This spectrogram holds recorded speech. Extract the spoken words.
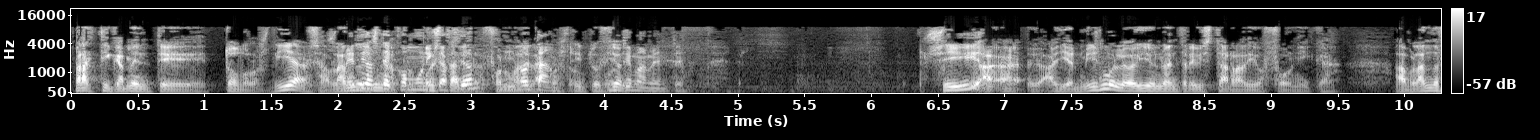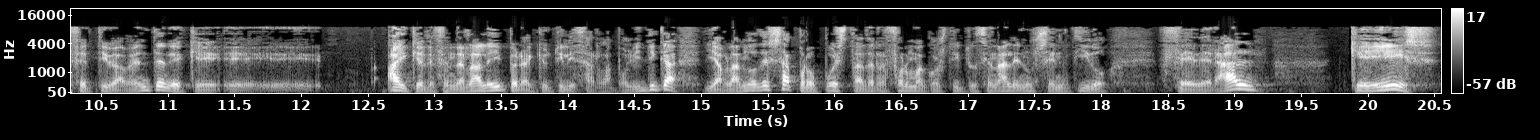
prácticamente todos los días hablando medios de, una de comunicación de reforma no de la Constitución. últimamente. Sí, ayer mismo le oí una entrevista radiofónica hablando efectivamente de que eh, hay que defender la ley, pero hay que utilizar la política y hablando de esa propuesta de reforma constitucional en un sentido federal, que es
